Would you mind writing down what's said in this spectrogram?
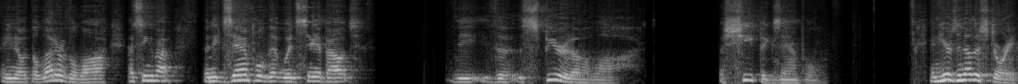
you know, the letter of the law. I was thinking about an example that would say about the, the, the spirit of the law, a sheep example. And here's another story.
